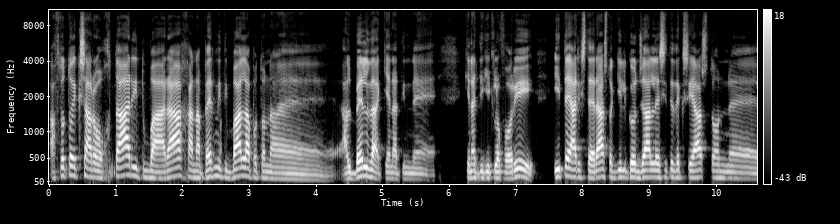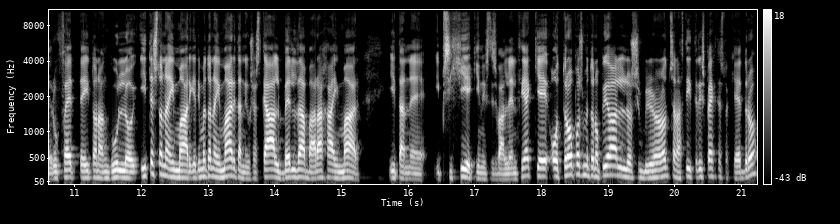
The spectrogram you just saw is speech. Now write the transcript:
αυτό το εξαροχτάρι του Μπαράχα να παίρνει την μπάλα από τον ε, Αλμπέλδα και να, την, ε, και να την κυκλοφορεί είτε αριστερά στον Γκίλι Γκοντζάλε, είτε δεξιά στον ε, Ρουφέτε ή τον Αγκούλο, είτε στον Αϊμάρ, γιατί με τον Αϊμάρ ήταν ουσιαστικά Αλμπέλδα, Μπαράχα, Αϊμάρ ήταν η ψυχή εκείνης της Βαλένθια και ο τρόπος με τον οποίο αλληλοσυμπληρωνόντουσαν αυτοί οι τρεις παίχτες στο κέντρο,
